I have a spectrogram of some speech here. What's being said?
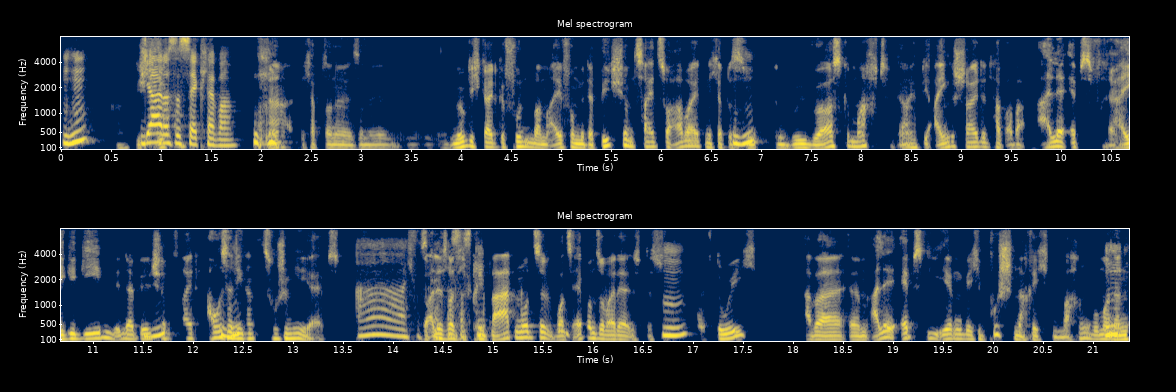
Mhm. Ja, das ist sehr clever. Ja, ich habe so eine, so eine Möglichkeit gefunden, beim iPhone mit der Bildschirmzeit zu arbeiten. Ich habe das mhm. in Reverse gemacht. Ja, ich habe die eingeschaltet, habe aber alle Apps freigegeben in der mhm. Bildschirmzeit, mhm. außer mhm. die ganzen Social Media Apps. Ah, ich wusste also alles, was ich privat geht. nutze, WhatsApp und so weiter, das mhm. läuft durch. Aber ähm, alle Apps, die irgendwelche Push-Nachrichten machen, wo man mhm.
